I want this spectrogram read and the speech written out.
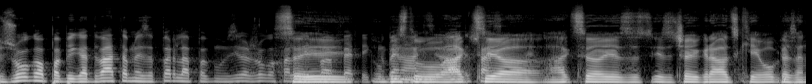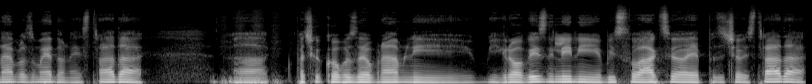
žogo, pa bi ga dva tam ne zaprla, pa bi mu vzela žogo, hvala Sej, lepa, fertik. v bistvu akcija, akcijo, akcijo je, za- je začel igrati, ki je obraza najbolj zmeden, ne strada. Uh, pač kako bo zdaj obrambni igral v vezni liniji, v bistvu akcijo je pa začel strada,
